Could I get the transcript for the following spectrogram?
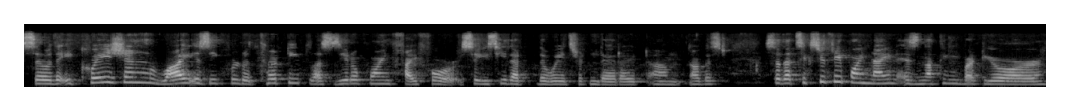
So the equation y is equal to 30 plus 0.54. So you see that the way it's written there, right, um, August? So that 63.9 is nothing but your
